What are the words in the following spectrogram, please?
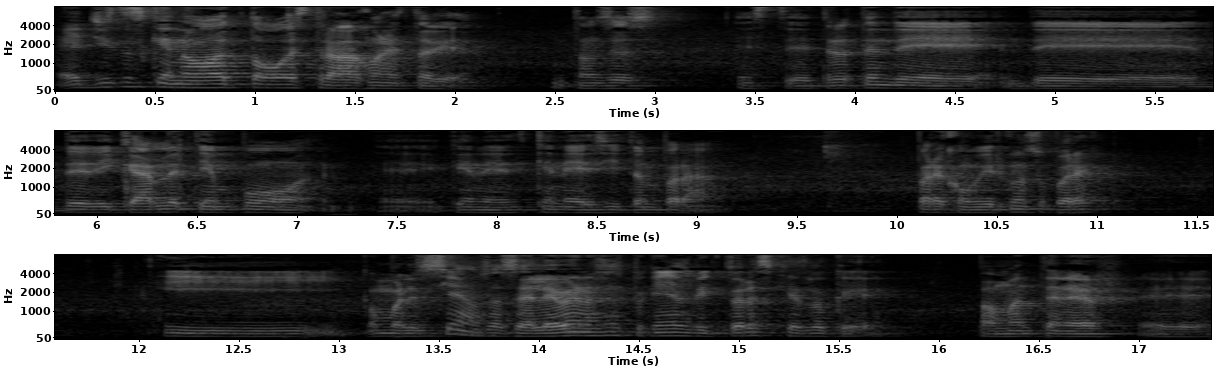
El chiste es que no todo es trabajo en esta vida. Entonces, este, traten de, de dedicarle tiempo eh, que, que necesitan para, para convivir con su pareja. Y como les decía, o sea, se eleven esas pequeñas victorias que es lo que va a mantener, eh,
